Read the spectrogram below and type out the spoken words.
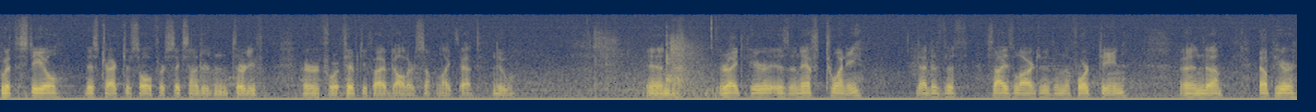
with the steel, this tractor sold for 630 or for $55, something like that, new. And right here is an F20. That is the size larger than the 14. And uh, up here,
